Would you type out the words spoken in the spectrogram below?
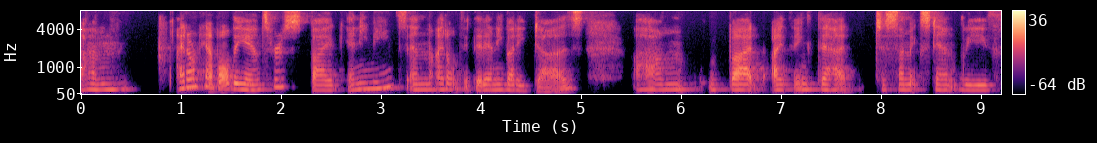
um, i don't have all the answers by any means and i don't think that anybody does. Um, but i think that to some extent we've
